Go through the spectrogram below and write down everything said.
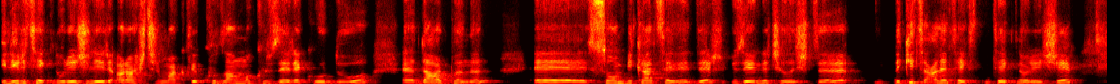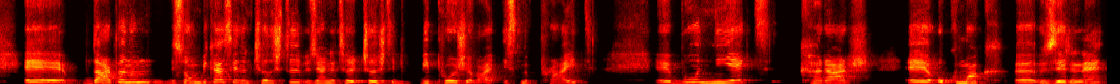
ileri teknolojileri araştırmak ve kullanmak üzere kurduğu DARPA'nın son birkaç senedir üzerinde çalıştığı iki tane tek, teknoloji. E, DARPA'nın son birkaç senedir çalıştığı, üzerinde çalıştığı bir, bir proje var. İsmi Pride. E, bu niyet, karar, e, okumak e, üzerine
